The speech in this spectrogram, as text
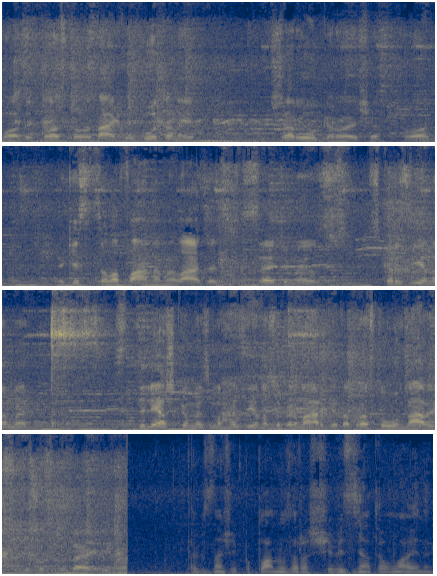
ходить, просто отак, укутаний в жару, коротше. От. Якісь з целофанами лазять, з, этими, з, корзинами, з тележками з магазину, супермаркета, просто угнав і собі щось туди. Так, значить, по плану зараз ще відзняти онлайни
